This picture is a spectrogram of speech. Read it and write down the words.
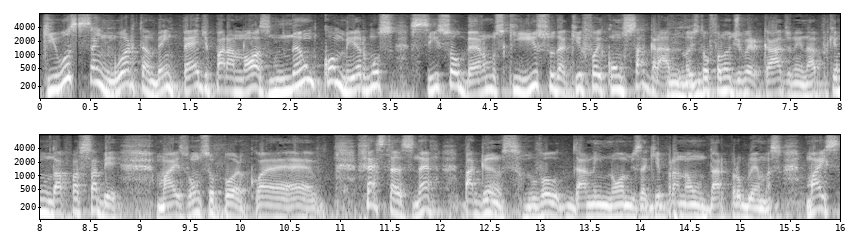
que o Senhor também pede para nós não comermos se soubermos que isso daqui foi consagrado. Uhum. Não estou falando de mercado nem nada, porque não dá para saber. Mas vamos supor, é, festas, né, pagãs, não vou dar nem nomes aqui para não dar problemas. Mas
